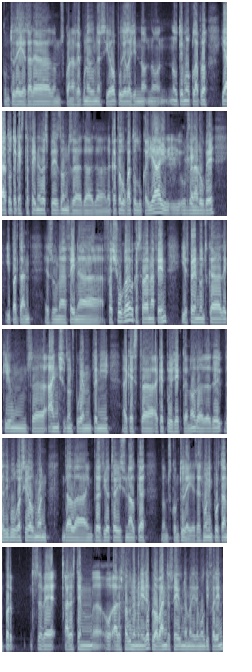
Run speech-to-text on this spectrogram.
com tu deies ara doncs, quan es rep una donació poder la gent no, no, no ho té molt clar però hi ha tota aquesta feina després doncs, de, de, de catalogar tot el que hi ha i, i ordenar-ho bé i per tant és una feina feixuga que s'ha d'anar fent i esperem doncs, que d'aquí uns eh, anys doncs, puguem tenir aquesta, aquest projecte no? de, de, de divulgació del món de la impressió tradicional que doncs, com tu deies és molt molt important per saber, ara estem eh, ara es fa d'una manera però abans es feia d'una manera molt diferent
